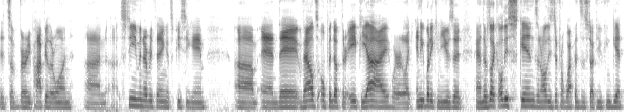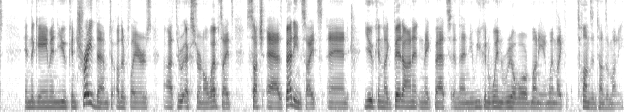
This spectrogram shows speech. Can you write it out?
It's a very popular one on uh, Steam and everything. It's a PC game, um, and they Valve's opened up their API where like anybody can use it, and there's like all these skins and all these different weapons and stuff you can get in the game, and you can trade them to other players uh, through external websites such as betting sites, and you can like bid on it and make bets, and then you, you can win real world money and win like tons and tons of money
